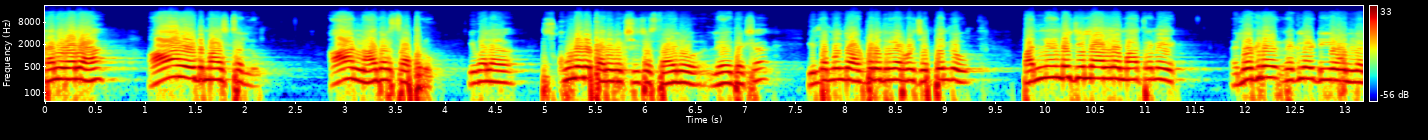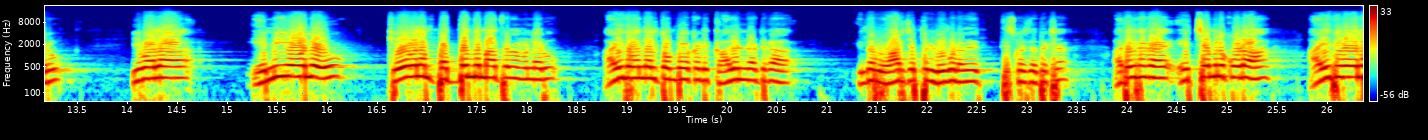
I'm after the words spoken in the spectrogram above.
కానీ ఇవాళ ఆ హెడ్ మాస్టర్లు ఆ నాదర్ సాపులు ఇవాళ స్కూళ్ళని పర్యవేక్షించే స్థాయిలో లేదు అధ్యక్ష. ఇంతకుముందు అక్బరుద్దీన్ గారు కూడా చెప్పిండ్రు పన్నెండు జిల్లాల్లో మాత్రమే రెగ్యులర్ రెగ్యులర్ డిఏ ఉన్నారు. ఇవాళ ఎంఈఓలు కేవలం పద్దెనిమిది మాత్రమే ఉన్నారు. ఐదు వందల తొంభై ఒకటి ఖాళీ ఉన్నట్టుగా ఇంత వారు చెప్పిన నేను కూడా అదే తీసుకొచ్చి అధ్యక్ష. అదేవిధంగా హెచ్ఎంలు కూడా ఐదు వేల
